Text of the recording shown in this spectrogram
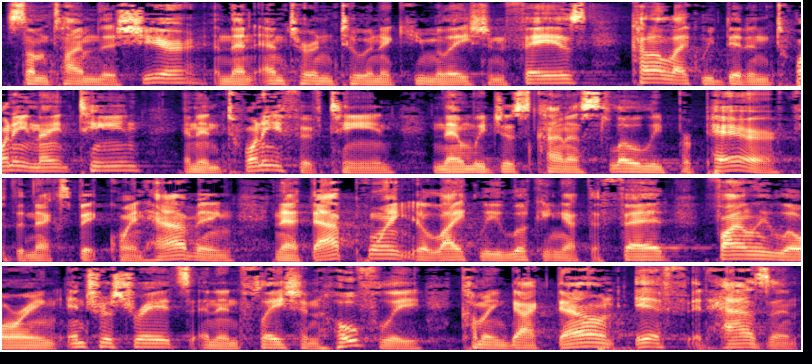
sometime this year and then enter into an accumulation phase, kind of like we did in 2019 and in 2015. And then we just kind of slowly prepare for the next Bitcoin halving. And at that point, you're likely looking at the Fed finally lowering interest rates and inflation hopefully coming back down if it hasn't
